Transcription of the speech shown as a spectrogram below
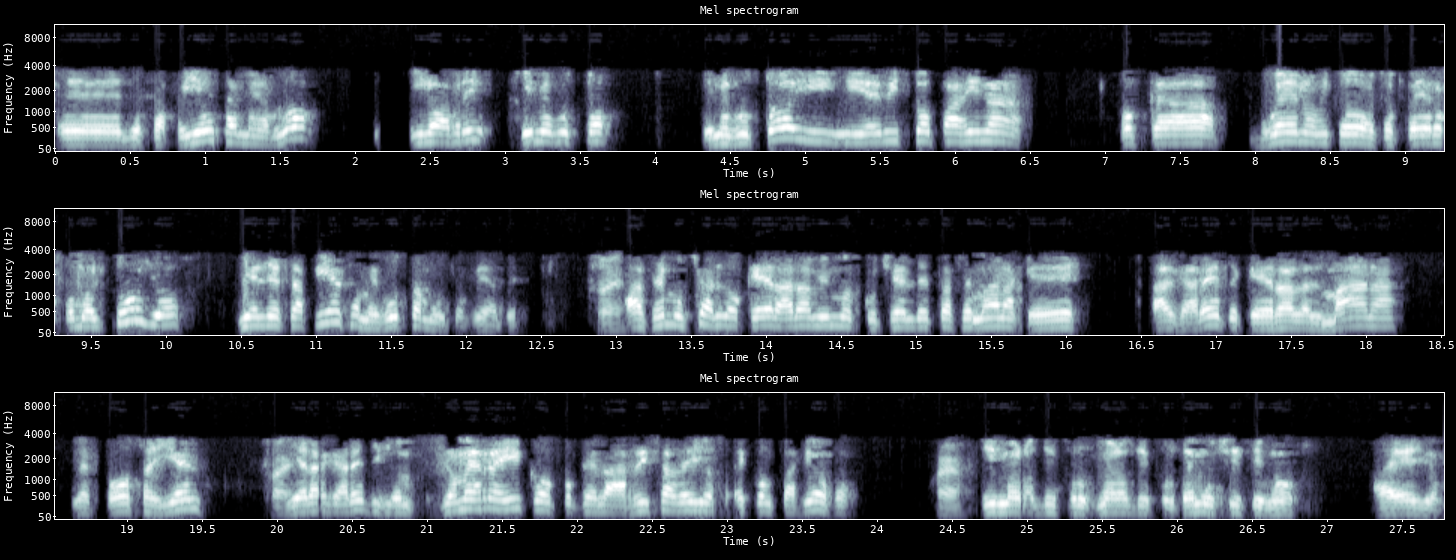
eh, de Sapienza me habló y lo abrí y me gustó. Y me gustó y, y he visto páginas podcast buenos y todo eso, pero como el tuyo y el de Sapienza me gusta mucho, fíjate. sí. Hace muchas lo que era, ahora mismo escuché el de esta semana que es Algarete, que era la hermana, la esposa y él sí, y era Gareth y yo, me reí porque la risa de ellos es contagiosa sí. y me los, disfruté, me los disfruté muchísimo a ellos.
